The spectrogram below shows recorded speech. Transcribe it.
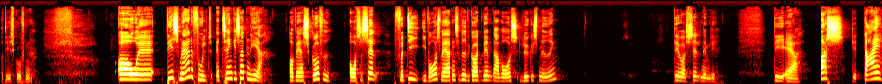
Og det er skuffende. Og øh, det er smertefuldt at tænke sådan her, og være skuffet over sig selv, fordi i vores verden, så ved vi godt, hvem der er vores lykkesmed, ikke? Det er os selv nemlig. Det er os, det er dig,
